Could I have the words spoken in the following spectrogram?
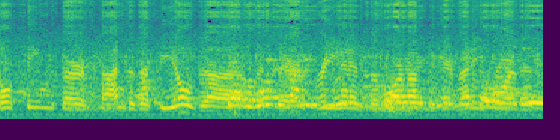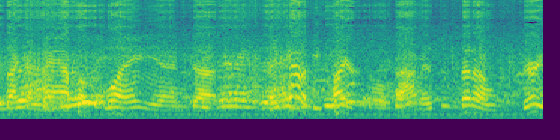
both teams are onto the field. Uh, there's three minutes of warm-up to get ready for the second half of play, and uh, they've got to be tired, though, Tom. This has been a very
